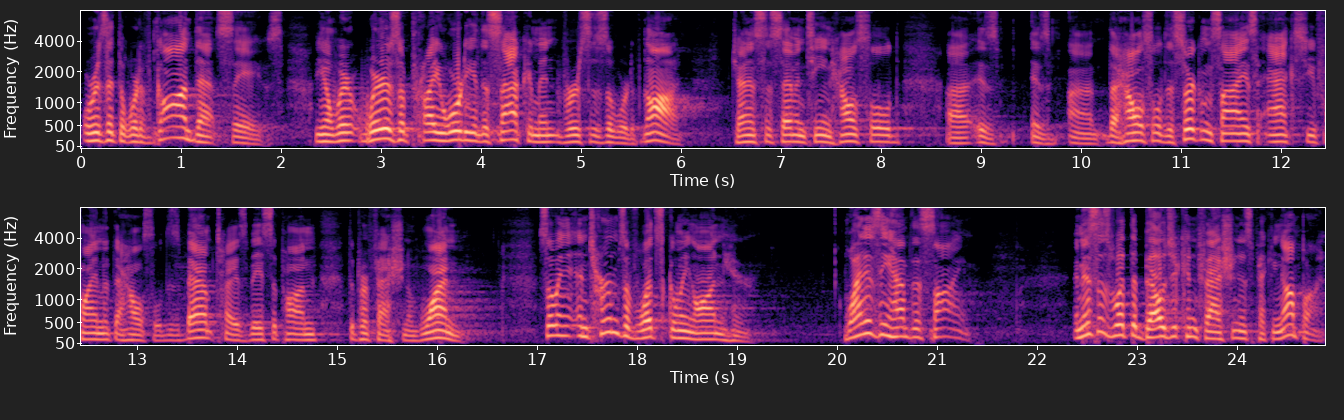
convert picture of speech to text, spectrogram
or is it the word of God that saves? You know, where, where is the priority of the sacrament versus the word of God? Genesis 17, household uh, is is uh, the household is circumcised. Acts, you find that the household is baptized based upon the profession of one. So, in, in terms of what's going on here, why does he have this sign? And this is what the Belgic Confession is picking up on.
